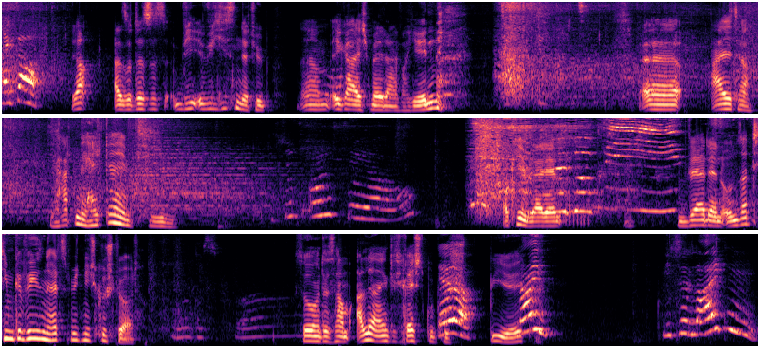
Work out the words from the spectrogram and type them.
Hacker. Ja, also das ist. Wie, wie hieß denn der Typ? Ähm, egal, ich melde einfach jeden. äh, Alter. Der hat einen Hacker im Team. Das ist unfair. Okay, wäre denn. Wäre denn unser Team gewesen, hätte es mich nicht gestört. So, und das haben alle eigentlich recht gut Ja. gespielt. Nein! Diese liken.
